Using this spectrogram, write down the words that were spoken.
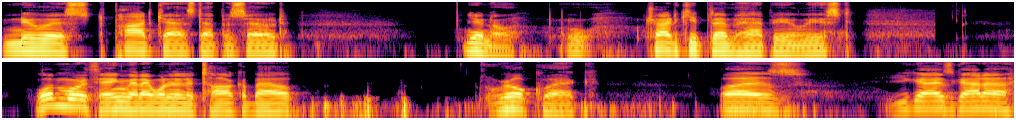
newest podcast episode, you know, try to keep them happy at least. One more thing that I wanted to talk about real quick was you guys gotta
